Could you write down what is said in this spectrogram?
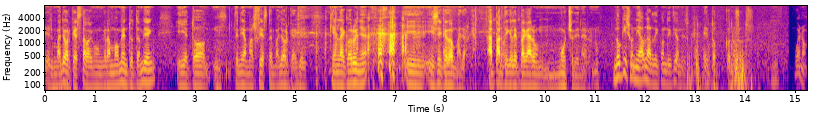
el Mallorca estaba en un gran momento también y Eto tenía más fiesta en Mallorca que, que en La Coruña y, y, se quedó en Mallorca. Aparte que le pagaron mucho dinero. ¿no? no quiso ni hablar de condiciones Eto con nosotros. Bueno,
